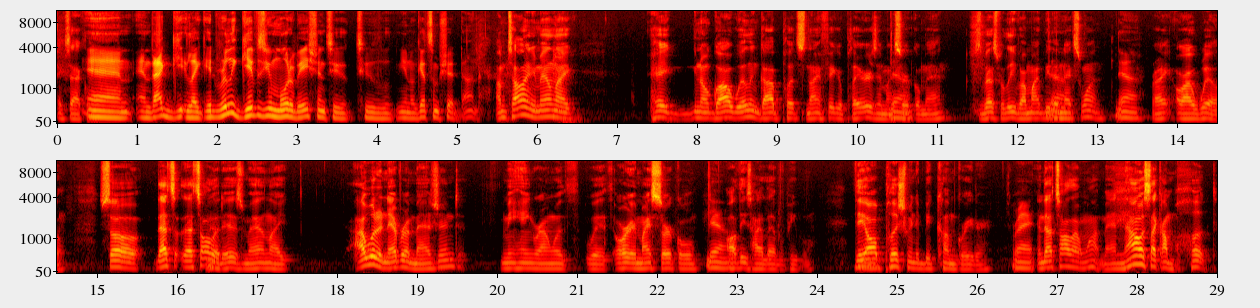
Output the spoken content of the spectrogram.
Exactly. And and that like it really gives you motivation to to you know get some shit done. I'm telling you man like hey you know god willing god puts nine figure players in my yeah. circle man. Just best believe i might be yeah. the next one. Yeah. Right? Or i will. So that's that's all yeah. it is man. Like i would have never imagined me hang around with with or in my circle, yeah, all these high level people. They yeah. all push me to become greater. Right. And that's all I want, man. Now it's like I'm hooked.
